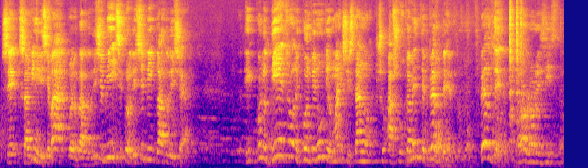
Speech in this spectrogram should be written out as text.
Se Salvini dice A, quello l'altro dice B, se quello dice B, l'altro dice A. E quello dietro i contenuti ormai si stanno assolutamente perdendo, perdendo. Però lo resistono.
